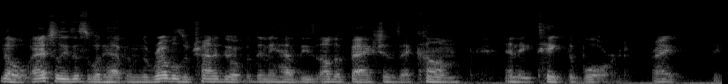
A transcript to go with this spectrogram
no, actually, this is what happened. The rebels are trying to do it, but then they have these other factions that come and they take the board, right? They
